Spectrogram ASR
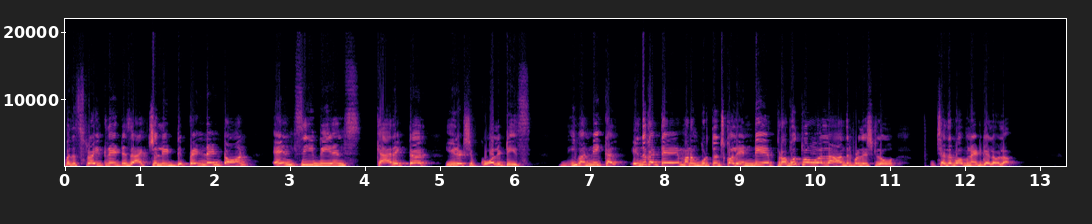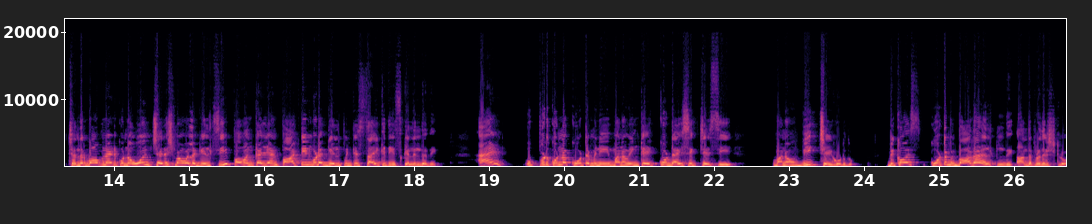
But the strike rate is actually dependent on NCBN's character leadership qualities ఇవన్నీ కల్ ఎందుకంటే మనం గుర్తుంచుకోవాలి ఎన్డీఏ ప్రభుత్వం వల్ల ఆంధ్రప్రదేశ్లో చంద్రబాబు నాయుడు గెలవల. చంద్రబాబు నాయుడుకు ఉన్న ఓన్ చరిష్మా వల్ల గెలిచి పవన్ కళ్యాణ్ పార్టీని కూడా గెలిపించే స్థాయికి తీసుకెళ్ళింది అది. అండ్ ఇప్పుడుకున్న కూటమిని మనం ఇంకా ఎక్కువ డైసెక్ట్ చేసి మనం వీక్ చేయకూడదు. బికాస్ కూటమి బాగా వెళ్తుంది ఆంధ్రప్రదేశ్లో.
